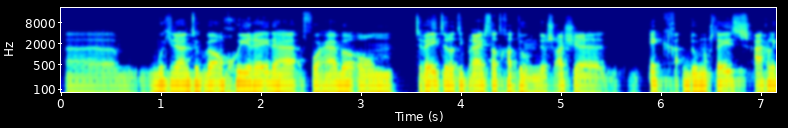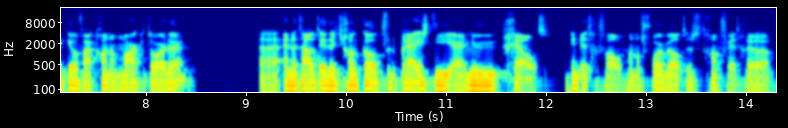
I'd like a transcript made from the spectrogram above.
eh, moet je daar natuurlijk wel een goede reden voor hebben om te weten dat die prijs dat gaat doen. Dus als je, ik doe nog steeds eigenlijk heel vaak gewoon een market order. Eh, en dat houdt in dat je gewoon koopt voor de prijs die er nu geldt. In dit geval van ons voorbeeld is het gewoon 40 euro.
